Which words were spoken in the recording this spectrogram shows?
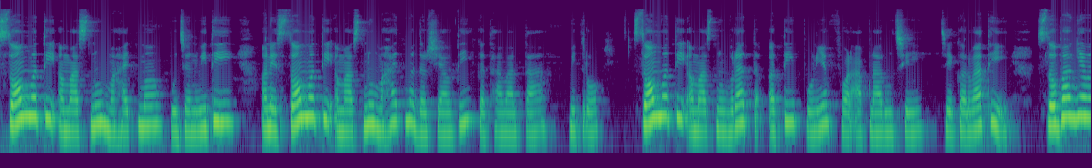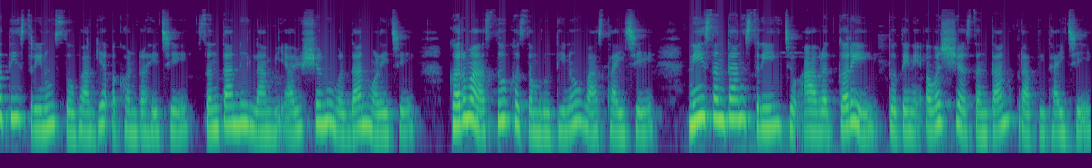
સોમવતી અમાસનું મહાત્મ્ય પૂજન વિધિ અને સોમવતી અમાસનું મહાત્મ્ય દર્શાવતી કથા વાર્તા મિત્રો, સોમવતી અમાસનું વ્રત અતિ પુણ્ય ફળ આપનારું છે. જે કરવાથી સૌભાગ્યવતી સ્ત્રીનું સૌભાગ્ય અખંડ રહે છે. સંતાનની લાંબી આયુષ્યનું વરદાન મળે છે. ઘરમાં સુખ સમૃદ્ધિનો વાસ થાય છે. નિસંતાન સ્ત્રી જો આ વ્રત કરે, તો તેને અવશ્ય સંતાન પ્રાપ્તિ થાય છે.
